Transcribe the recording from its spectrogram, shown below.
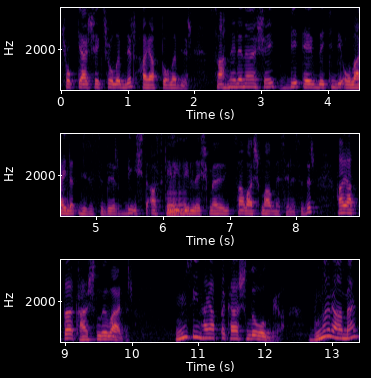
çok gerçekçi olabilir, hayatta olabilir. Sahnelenen şey bir evdeki bir olayla dizisidir, bir işte askeri birleşme, savaşma meselesidir. Hayatta karşılığı vardır. Müziğin hayatta karşılığı olmuyor. Buna rağmen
